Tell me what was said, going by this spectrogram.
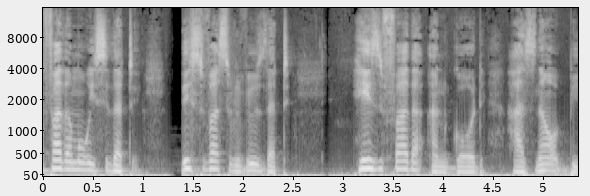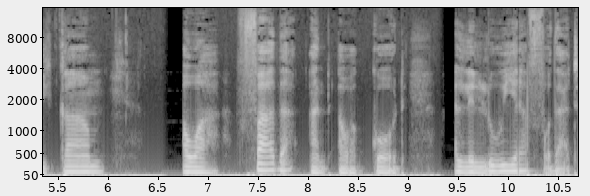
Furthermore, we see that this verse reveals that his father and God has now become our father and our God. Hallelujah for that.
